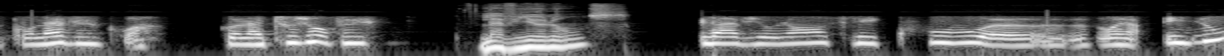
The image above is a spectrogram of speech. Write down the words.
qu'on a vu, quoi. Qu'on a toujours vu. La violence? La violence, les coups, euh, voilà. Et nous,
